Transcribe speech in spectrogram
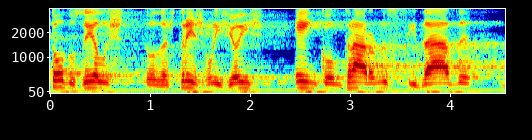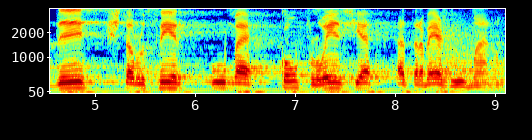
todos eles, todas as três religiões, encontraram necessidade de estabelecer uma confluência através do humano.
